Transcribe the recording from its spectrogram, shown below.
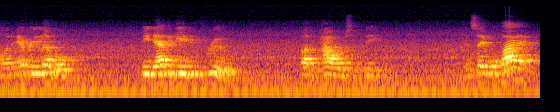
on every level be navigated through by the powers that be? And say, well, why,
